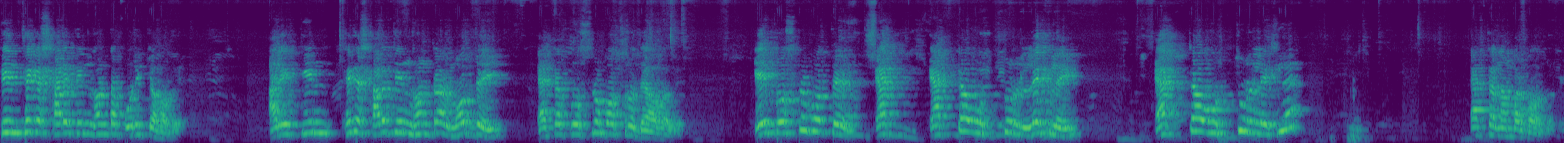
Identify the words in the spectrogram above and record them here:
তিন থেকে সাড়ে তিন ঘণ্টা পরীক্ষা হবে। আর এই তিন থেকে সাড়ে তিন ঘণ্টার মধ্যেই একটা প্রশ্নপত্র দেওয়া হবে। এই প্রশ্নপত্রের একটা উত্তর লিখলেই একটা উত্তর লিখলে একটা নাম্বার পাওয়া যাবে।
